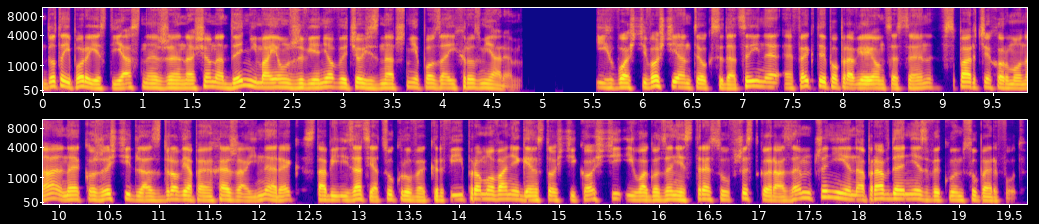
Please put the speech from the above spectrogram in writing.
Do tej pory jest jasne, że nasiona dyni mają żywieniowy cioś znacznie poza ich rozmiarem. Ich właściwości antyoksydacyjne, efekty poprawiające sen, wsparcie hormonalne, korzyści dla zdrowia pęcherza i nerek, stabilizacja cukru we krwi, promowanie gęstości kości i łagodzenie stresu wszystko razem czyni je naprawdę niezwykłym superfood.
